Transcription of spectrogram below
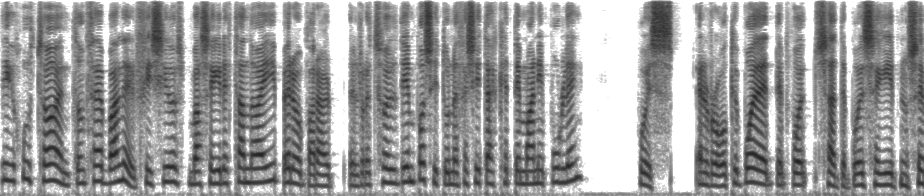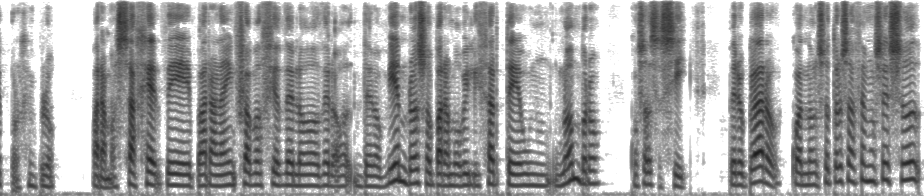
Sí, justo. Entonces, vale, el fisio va a seguir estando ahí, pero para el, resto del tiempo, si tú necesitas que te manipulen, pues el robot te puede, o sea, te puede seguir, no sé, por ejemplo, para masajes de, para la inflamación de, los, de, los, de los miembros o para movilizarte un, hombro, cosas así. Pero claro, cuando nosotros hacemos eso,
